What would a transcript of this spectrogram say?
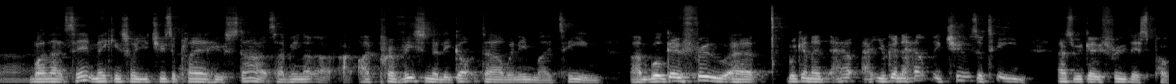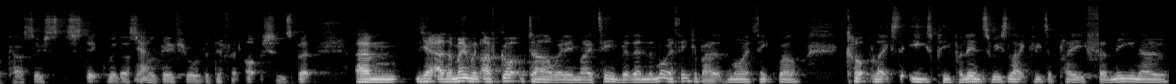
uh, Well, that's it. Making sure you choose a player who starts. I mean, I, provisionally got Darwin in my team. Um, we'll go through. Uh, we're gonna. Help, you're gonna help me choose a team as we go through this podcast. So stick with us, Yeah. and we'll go through all the different options. But um, yeah, at the moment, I've got Darwin in my team. But then the more I think about it, the more I think, well, Klopp likes to ease people in, so he's likely to play Firmino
